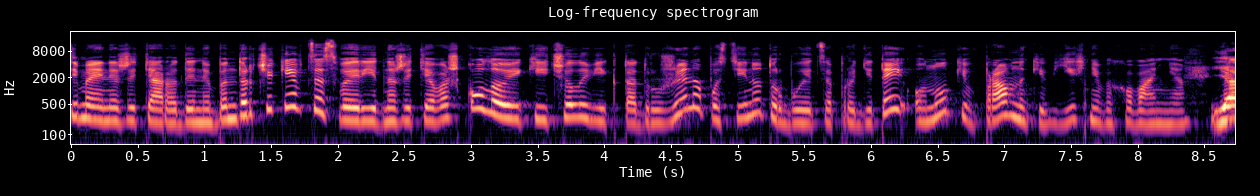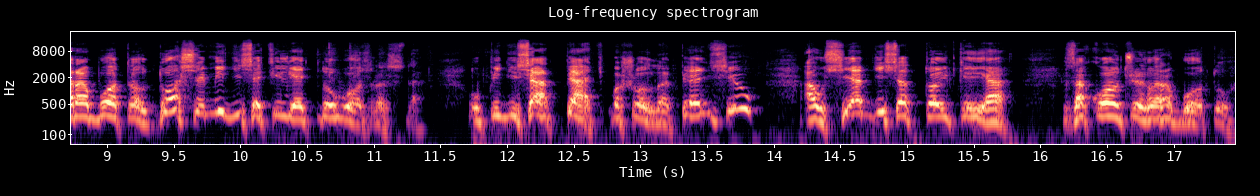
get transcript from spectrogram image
Сімейне життя родини Бондарчуків – це своєрідна життєва школа, у якій чоловік та дружина постійно турбуються про дітей, онуків, правнуків, їхнє виховання. Я работал до 70-летнего возраста. У 55 пошел на пенсию, а у 70 только я закончил работу.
